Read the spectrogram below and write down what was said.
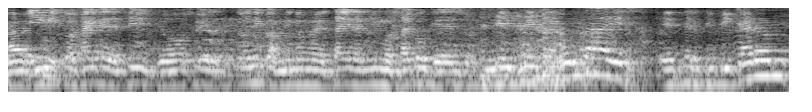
A ver. Químicos hay que decir, yo soy electrónico, a mí no me está en el mismo saco que eso. Mi, mi pregunta es, eh, ¿certificaron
